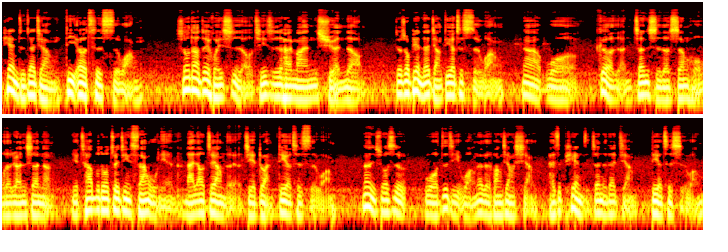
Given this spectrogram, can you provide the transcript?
骗子在讲第二次死亡，说到这回事哦，其实还蛮悬的哦。就是说骗子在讲第二次死亡，那我个人真实的生活，我的人生呢，也差不多最近三五年来到这样的阶段，第二次死亡。那你说是？我自己往那个方向想，还是骗子真的在讲第二次死亡？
